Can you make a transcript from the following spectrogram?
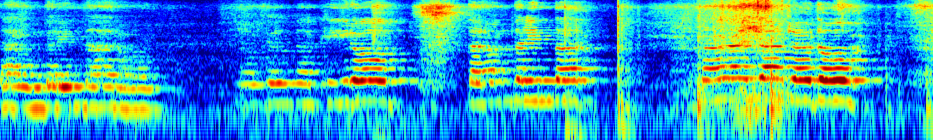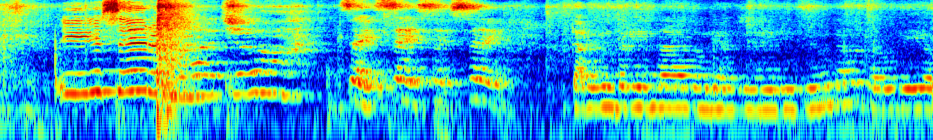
다룬다린다로 여기가 길어 다룬다린다 말야자도 이리세를 맞춰 Say say say say 다룬다린다 도려들이 누나도 길어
